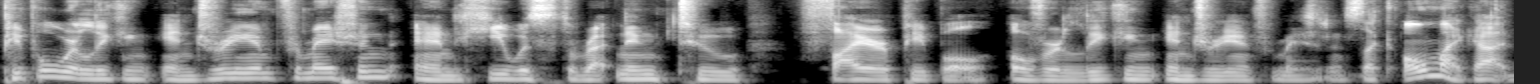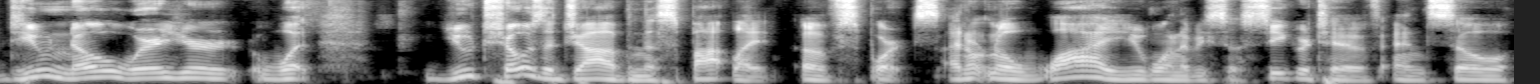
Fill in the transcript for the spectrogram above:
People were leaking injury information and he was threatening to fire people over leaking injury information. It's like, "Oh my god, do you know where you're what you chose a job in the spotlight of sports. I don't know why you want to be so secretive and so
